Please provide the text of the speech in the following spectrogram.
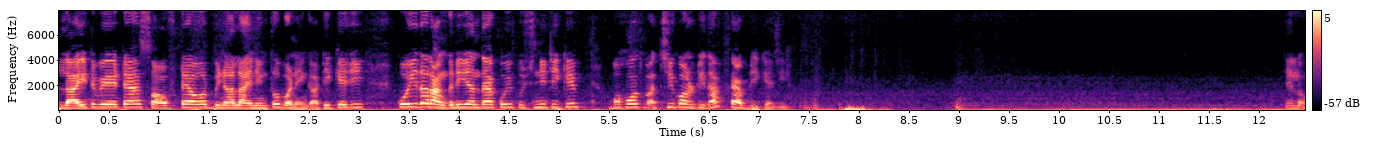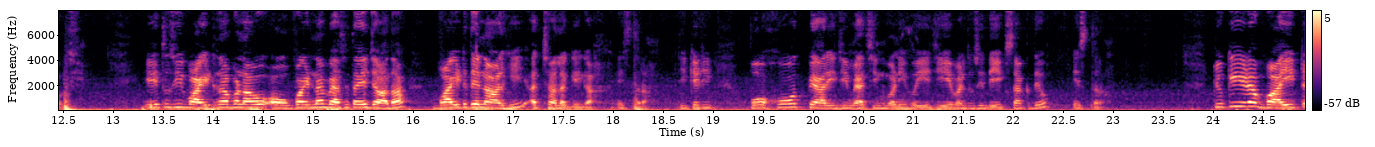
ਲਾਈਟ weight ਹੈ ਸੌਫਟ ਹੈ ਔਰ ਬਿਨਾ ਲਾਈਨਿੰਗ ਤੋਂ ਬਣੇਗਾ, ਠੀਕ ਹੈ ਜੀ। ਕੋਈ ਇਹਦਾ ਰੰਗ ਨਹੀਂ ਜਾਂਦਾ, ਕੋਈ ਕੁਝ ਨਹੀਂ, ਠੀਕ ਹੈ। ਬਹੁਤ ਅੱਛੀ ਕੁਆਲਿਟੀ ਦਾ ਫੈਬਰਿਕ ਹੈ ਜੀ। ਤੇ ਲਓ ਜੀ, ਇਹ ਤੁਸੀਂ ਵਾਈਟ ਨਾਲ ਬਣਾਓ ਆਫ ਵਾਈਟ ਨਾਲ ਵੈਸੇ ਤਾਂ ਇਹ ਜ਼ਿਆਦਾ ਵਾਈਟ ਦੇ ਨਾਲ ਹੀ ਅੱਛਾ ਲੱਗੇਗਾ ਇਸ ਤਰ੍ਹਾਂ, ਠੀਕ ਹੈ ਜੀ। ਬਹੁਤ ਪਿਆਰੀ ਜੀ ਮੈਚਿੰਗ ਬਣੀ ਹੋਈ ਹੈ ਜੀ, ਇਹ ਵਾਲੀ ਤੁਸੀਂ ਦੇਖ ਸਕਦੇ ਹੋ ਇਸ ਤਰ੍ਹਾਂ। ਕਿਉਂਕਿ ਜਿਹੜਾ ਵਾਈਟ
